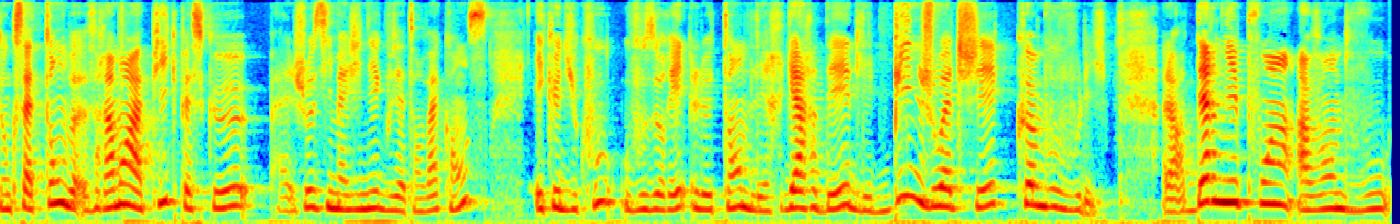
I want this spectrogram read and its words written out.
Donc ça tombe vraiment à pic parce que bah, j'ose imaginer que vous êtes en vacances et que du coup, vous aurez le temps de les regarder, de les binge-watcher comme vous voulez. Alors, dernier point avant de vous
